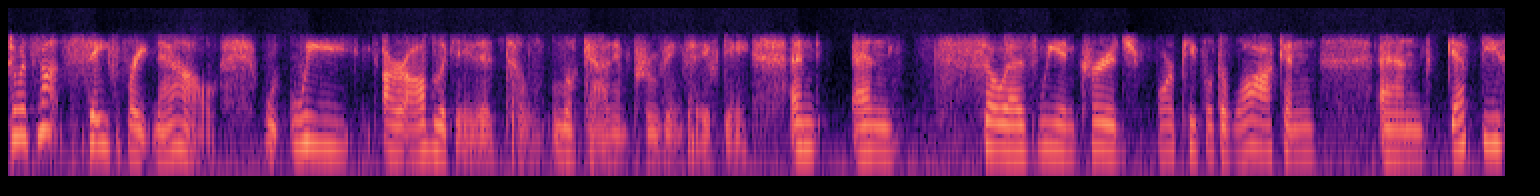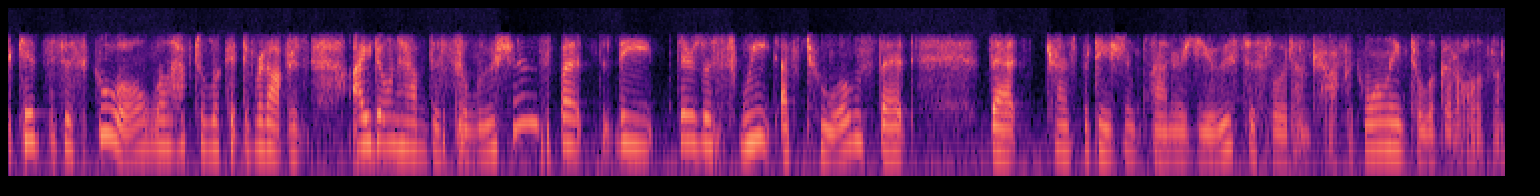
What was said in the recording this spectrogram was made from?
so it's not safe right now. We are obligated to look at improving safety and and so as we encourage more people to walk and and get these kids to school, we'll have to look at different options. I don't have the solutions, but the there's a suite of tools that that transportation planners use to slow down traffic. We'll need to look at all of them.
